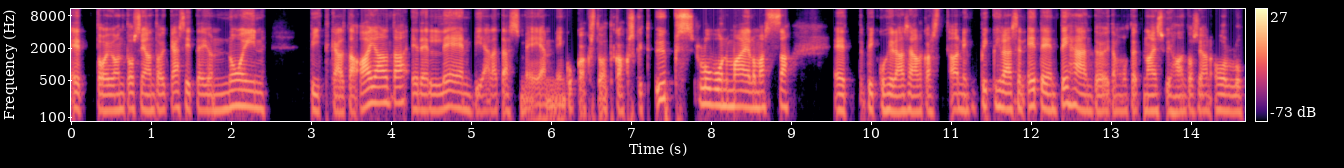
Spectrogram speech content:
että toi on tosiaan toi käsite jo noin pitkältä ajalta edelleen vielä tässä meidän niin kuin 2021-luvun maailmassa, että pikkuhiljaa, se äh, niin pikkuhiljaa sen eteen tehdään töitä, mutta että naisviha on tosiaan ollut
